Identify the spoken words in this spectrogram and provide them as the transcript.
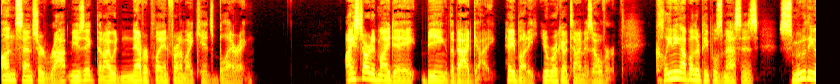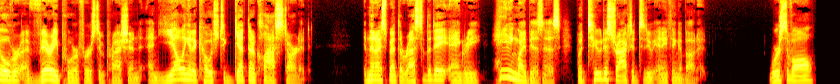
uncensored rap music that I would never play in front of my kids blaring. I started my day being the bad guy. Hey, buddy, your workout time is over. Cleaning up other people's messes, smoothing over a very poor first impression, and yelling at a coach to get their class started. And then I spent the rest of the day angry, hating my business, but too distracted to do anything about it. Worst of all,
